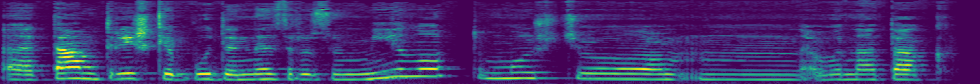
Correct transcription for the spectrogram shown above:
Е, Там трішки буде незрозуміло, тому що вона так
